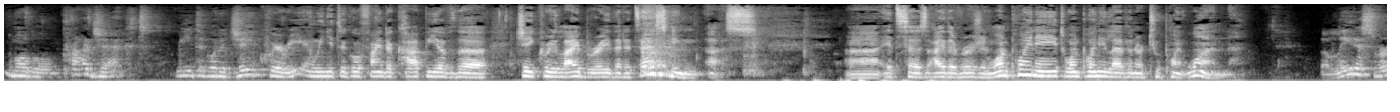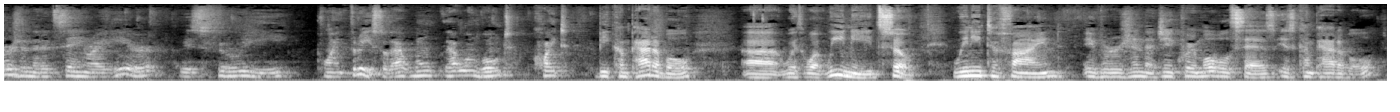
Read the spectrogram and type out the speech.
Mobile project. We need to go to jQuery, and we need to go find a copy of the jQuery library that it's asking us. Uh, it says either version 1.8, 1.11, or 2.1. The latest version that it's saying right here is 3.3, so that won't that one won't quite be compatible uh, with what we need. So we need to find a version that jQuery Mobile says is compatible.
